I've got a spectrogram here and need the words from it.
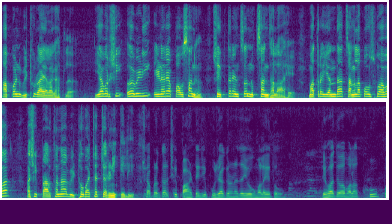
आपण विठुरायाला घातलं. यावर्षी अवेळी येणाऱ्या पावसानं शेतकऱ्यांचं नुकसान झालं आहे. मात्र यंदा चांगला पाऊस व्हावा अशी प्रार्थना विठोबाच्या चरणी केली. अशा प्रकारची पहाटेची पूजा करण्याचा योग मला येतो तेव्हा तेव्हा मला खूप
